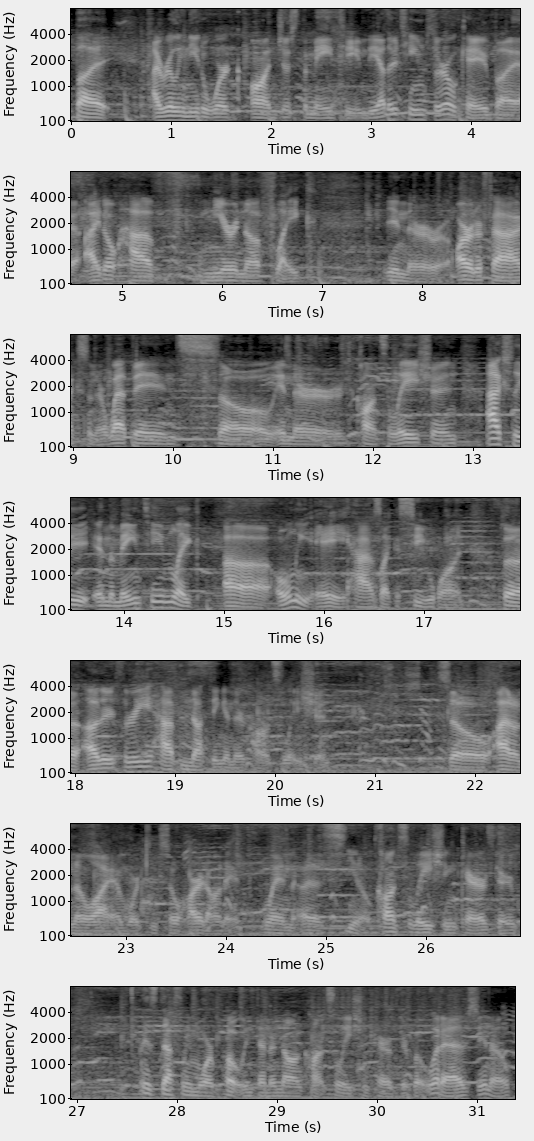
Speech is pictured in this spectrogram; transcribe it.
but I really need to work on just the main team. The other teams, they're okay, but I don't have near enough, like, in their artifacts and their weapons, so in their constellation. Actually, in the main team, like, uh, only Ei has, like, a C1. The other three have nothing in their constellation. So, I don't know why I'm working so hard on it when a, you know, constellation character is definitely more potent than a non-constellation character, but whatevs, you know.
